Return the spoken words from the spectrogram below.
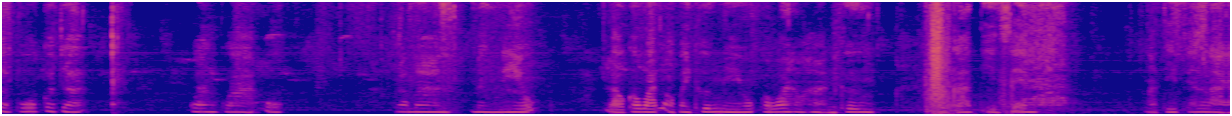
สะโพกก็จะกว้างกว่าอก ประมาณหนึ่งนิ้ว เราก็วัดออกไปครึ่งนิ้ว เพราะว่าเราหารครึ่งนะคะตีเส้น มาที่เส้นไหล่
